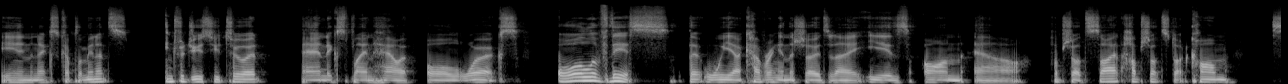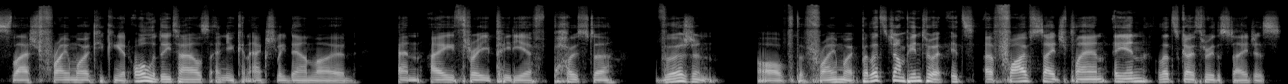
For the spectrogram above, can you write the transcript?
in the next couple of minutes, introduce you to it, and explain how it all works. All of this that we are covering in the show today is on our HubShots site, hubshots.com slash framework. You can get all the details and you can actually download an A3 PDF poster version of the framework. But let's jump into it. It's a five stage plan. Ian, let's go through the stages.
